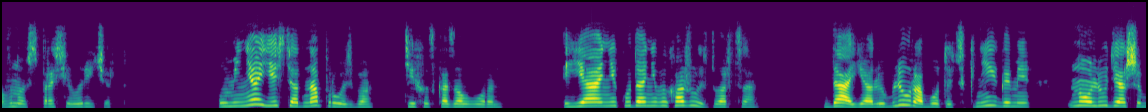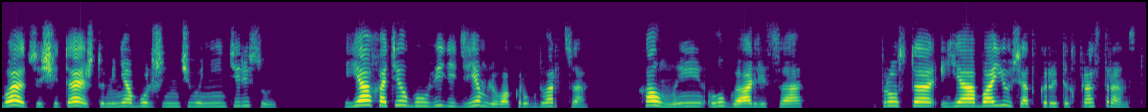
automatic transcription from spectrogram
Вновь спросил Ричард. У меня есть одна просьба, тихо сказал Уоррен. Я никуда не выхожу из дворца. Да, я люблю работать с книгами, но люди ошибаются, считая, что меня больше ничего не интересует. Я хотел бы увидеть землю вокруг дворца. Холмы, луга, леса. Просто я боюсь открытых пространств.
